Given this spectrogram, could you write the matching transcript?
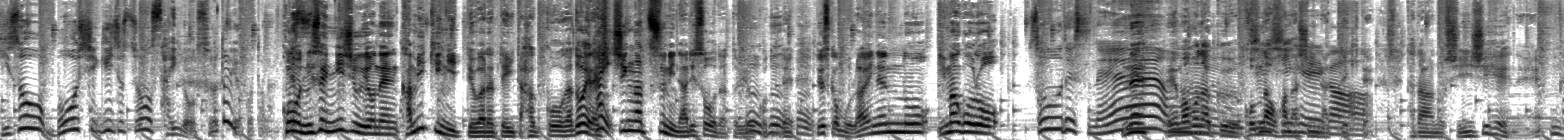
偽造防止技術を採用するということなんです。この2024年上期にって言われていた発行がどうやら7月になりそうだということで、ですからもう来年の今頃そうですね。ねえ間もなくこんなお話になってきて。ただあの新紙幣ね、うん、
